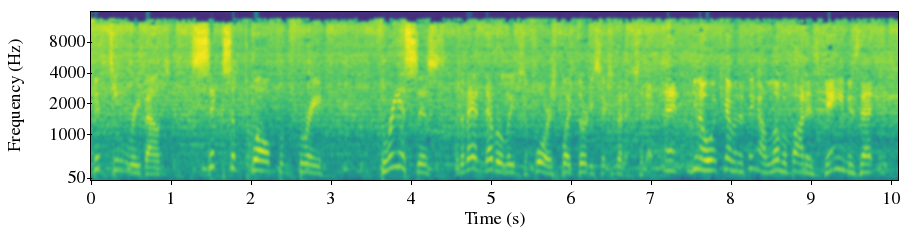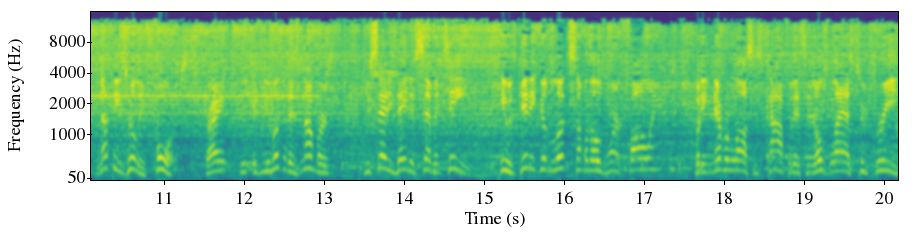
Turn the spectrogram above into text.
15 rebounds, 6 of 12 from 3, 3 assists, and the man never leaves the floor. He's played 36 minutes today. And you know what, Kevin? The thing I love about his game is that nothing's really forced, right? If you look at his numbers, you said he's 8 of 17. He was getting good looks. Some of those weren't falling, but he never lost his confidence. And those last two threes,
